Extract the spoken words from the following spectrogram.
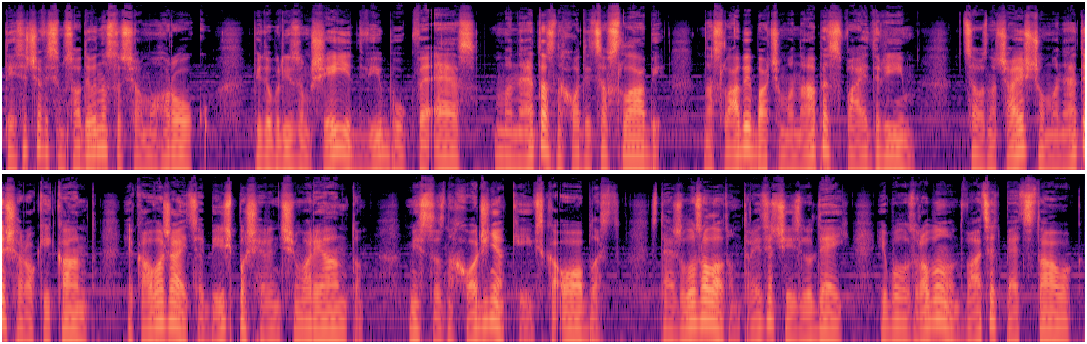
1897 року. Під обрізом шиї дві букви С. Монета знаходиться в слабі. На слабі бачимо напис Wide Rim. Це означає, що у монети широкий кант, яка вважається більш поширенішим варіантом. Місце знаходження Київська область. Стежило за лотом 36 людей, і було зроблено 25 ставок.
